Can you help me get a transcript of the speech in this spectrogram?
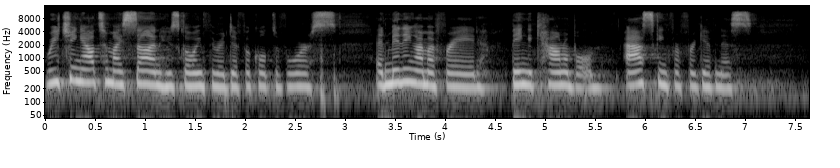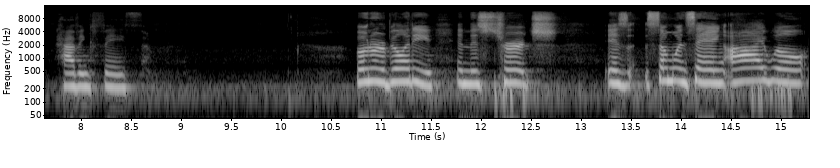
reaching out to my son who's going through a difficult divorce, admitting I'm afraid, being accountable, asking for forgiveness, having faith. Vulnerability in this church is someone saying, I will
